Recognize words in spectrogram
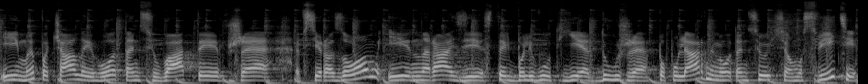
і ми почали його танцювати вже всі разом. І наразі стиль Болівуд є дуже популярним. Його танцюють в всьому світі,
